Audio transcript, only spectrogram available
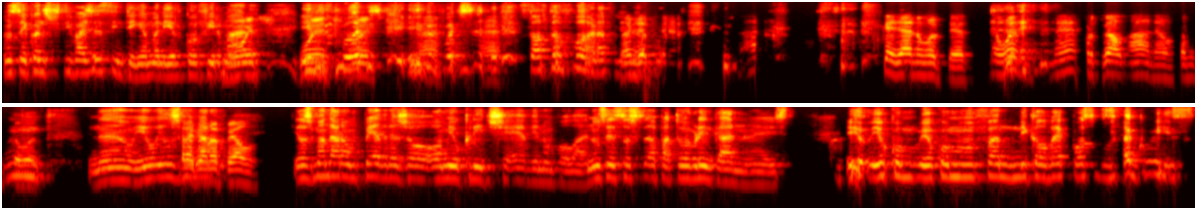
não sei quantos festivais assim, tem a mania de confirmar muito, e muito, depois, muito. E depois é, é. solta fora. Não lhe Se calhar não me apetece. Não, é, né? Portugal, ah não, está muito hum, Não, eu, eles mandaram, pele. eles mandaram pedras ao, ao meu querido Chad e não vou lá. Não sei se estou a brincar, não é isto. Eu, eu, como, eu, como fã de Nickelback, posso gozar com isso.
